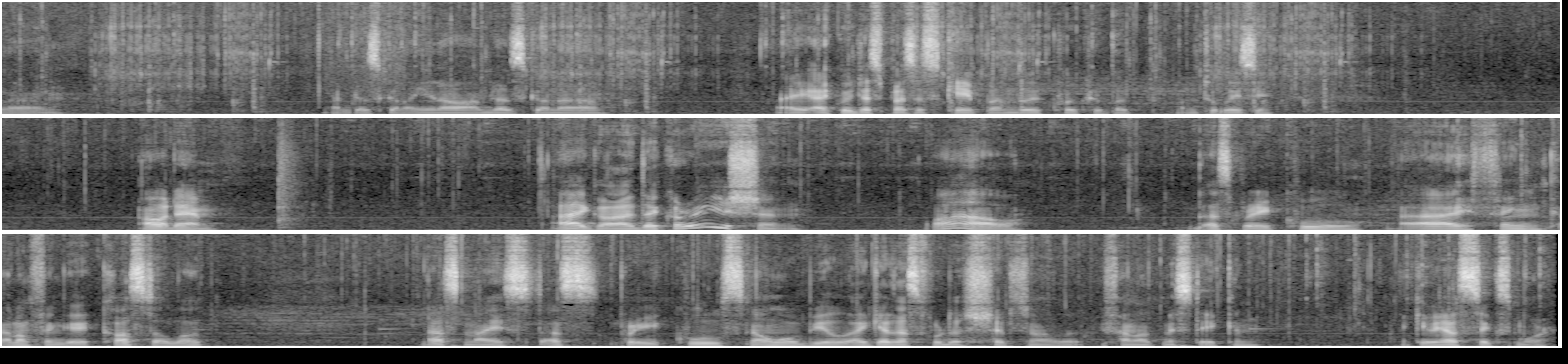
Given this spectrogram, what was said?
Gonna... I'm just gonna, you know, I'm just gonna... I, I could just press escape and do it quickly, but I'm too lazy. Oh, damn. I got a decoration. Wow. That's pretty cool. I think, I don't think it cost a lot. That's nice. That's pretty cool snowmobile. I guess that's for the ships, if I'm not mistaken. Okay, we have six more.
